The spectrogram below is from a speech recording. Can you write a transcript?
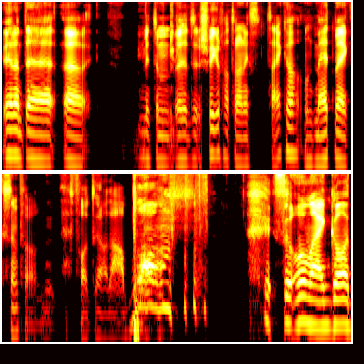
Während äh, äh, mit dem äh, Schwiegervater habe ich es gezeigt und Mad Max Fall, es fällt gerade an. Boom! so, oh mein Gott.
